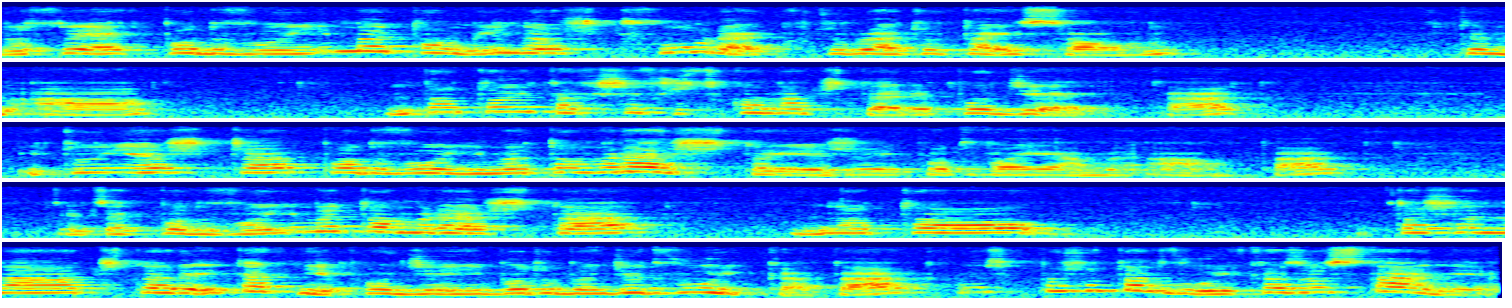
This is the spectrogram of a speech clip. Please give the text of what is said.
no to jak podwoimy tą ilość czwórek, które tutaj są, w tym a, no to i tak się wszystko na 4 podzieli, tak? I tu jeszcze podwoimy tą resztę, jeżeli podwajamy a, tak? Więc jak podwoimy tą resztę, no to to się na 4 i tak nie podzieli, bo tu będzie dwójka, tak? Więc po prostu ta dwójka zostanie.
